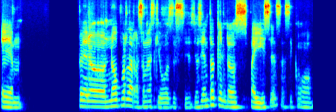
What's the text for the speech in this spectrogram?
em, pero no por las razones que vos decís. Yo siento que los países, así como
